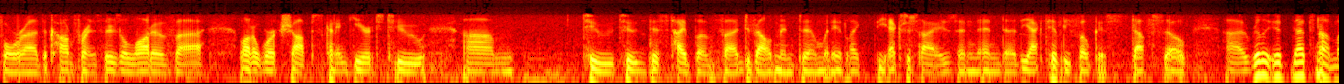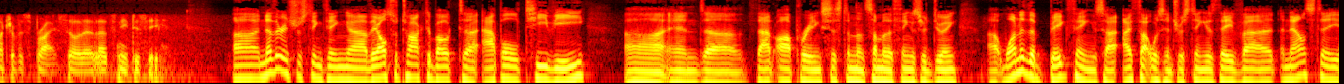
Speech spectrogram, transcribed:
for uh, the conference, there's a lot of uh, a lot of workshops kind of geared to um, to to this type of uh, development, um, when it, like the exercise and and uh, the activity focused stuff. So uh, really, it, that's not much of a surprise. So that, that's neat to see. Uh, another interesting thing, uh, they also talked about uh, Apple TV. Uh, and uh, that operating system and some of the things they're doing. One of the big things I, I thought was interesting is they've announced a,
